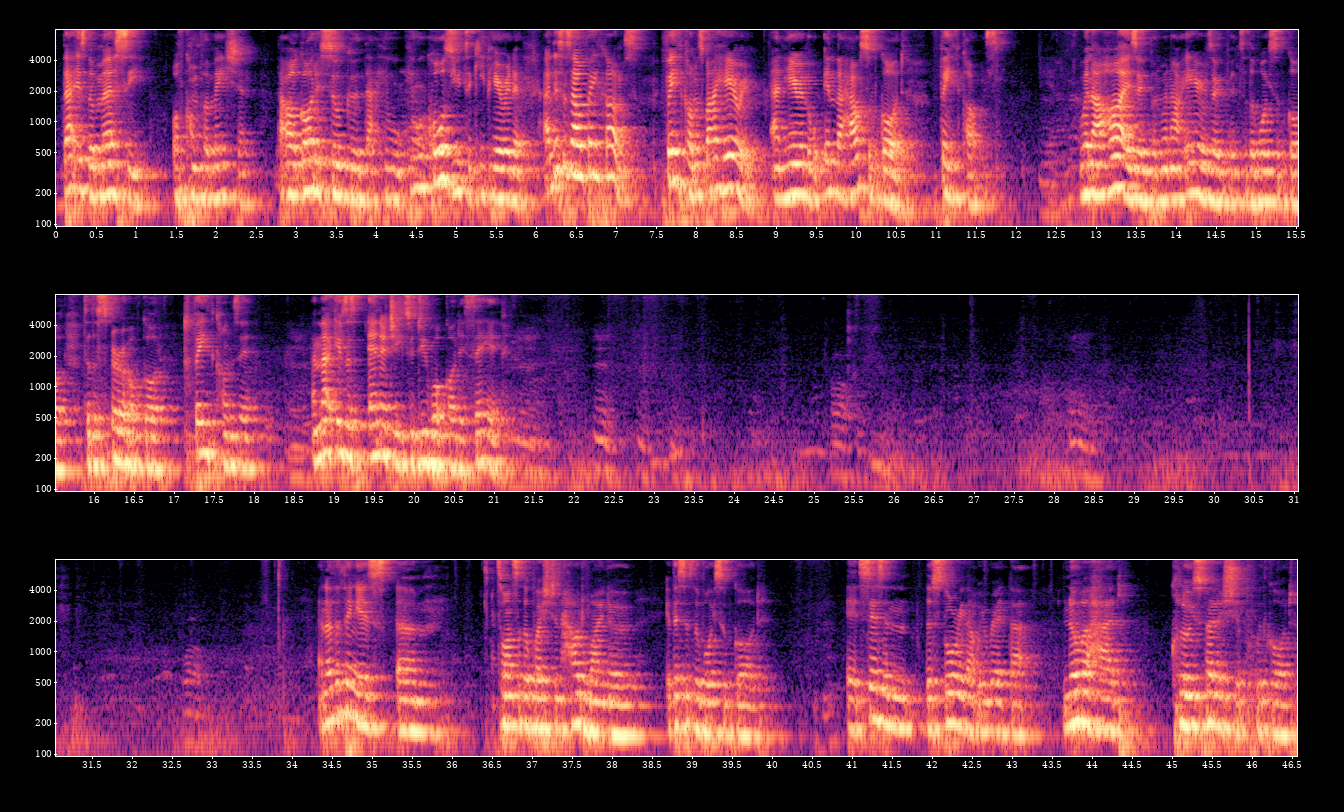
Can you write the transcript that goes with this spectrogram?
That is the mercy of confirmation. That our God is so good that He will, he will cause you to keep hearing it. And this is how faith comes. Faith comes by hearing, and hearing in the house of God, faith comes. When our heart is open, when our ear is open to the voice of God, to the Spirit of God, faith comes in. And that gives us energy to do what God is saying. Another thing is um, to answer the question how do I know if this is the voice of God? It says in the story that we read that Noah had close fellowship with God.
